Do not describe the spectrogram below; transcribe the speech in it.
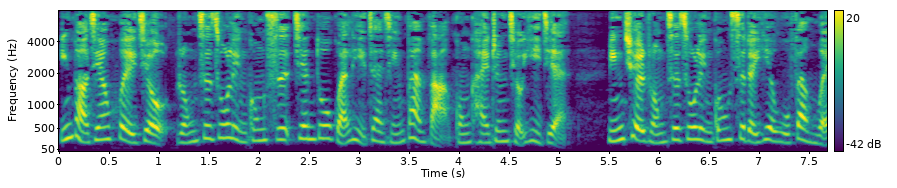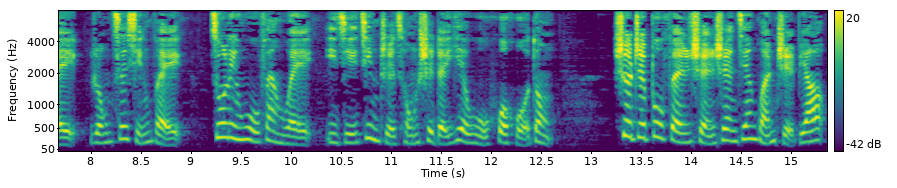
银保监会就融资租赁公司监督管理暂行办法公开征求意见，明确融资租赁公司的业务范围、融资行为、租赁物范围以及禁止从事的业务或活动，设置部分审慎监管指标，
